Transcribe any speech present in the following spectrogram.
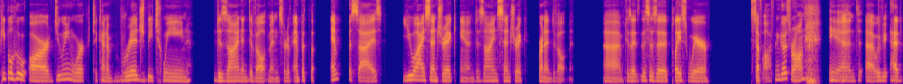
people who are doing work to kind of bridge between design and development and sort of empath- emphasize UI centric and design centric front end development. Because uh, this is a place where stuff often goes wrong, and uh, we've had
